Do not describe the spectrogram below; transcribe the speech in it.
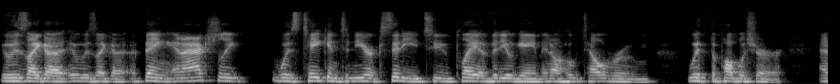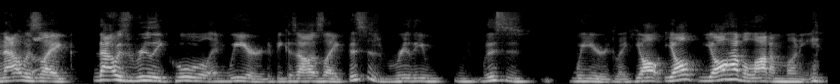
It was like a it was like a, a thing, and I actually was taken to New York City to play a video game in a hotel room with the publisher, and that was like that was really cool and weird because I was like, this is really this is weird. Like y'all y'all y'all have a lot of money.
